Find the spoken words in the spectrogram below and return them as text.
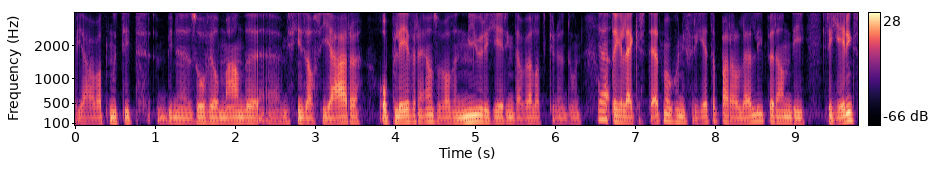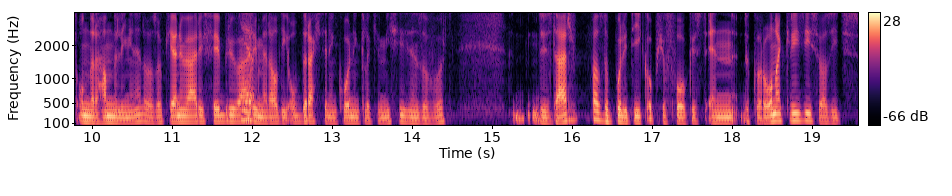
ja, wat moet dit binnen zoveel maanden, uh, misschien zelfs jaren opleveren. Hè, zoals een nieuwe regering dat wel had kunnen doen. Ja. Maar tegelijkertijd mogen we niet vergeten, parallel liepen dan die regeringsonderhandelingen. Hè. Dat was ook januari, februari, ja. met al die opdrachten en koninklijke missies enzovoort. Dus daar was de politiek op gefocust. En de coronacrisis was iets,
